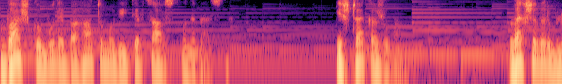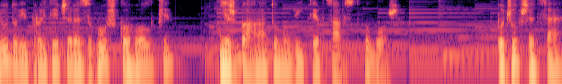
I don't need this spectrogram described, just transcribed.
важко буде багатому війти в Царство Небесне. І ще кажу вам: легше верблюдові пройти через вушко голки, ніж багатому війти в Царство Боже. Почувши це,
